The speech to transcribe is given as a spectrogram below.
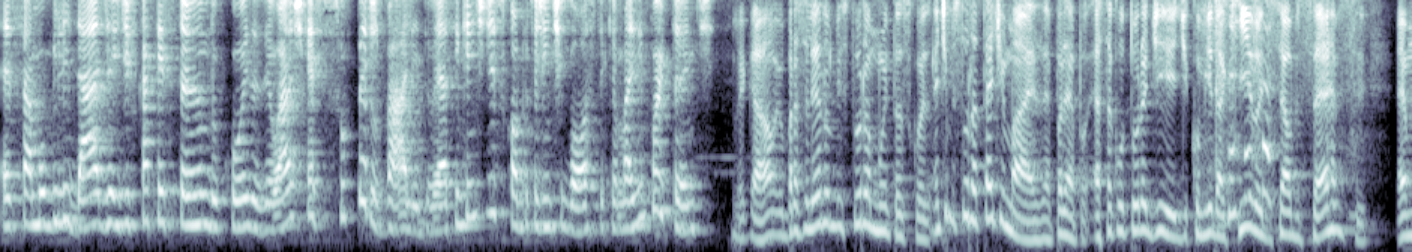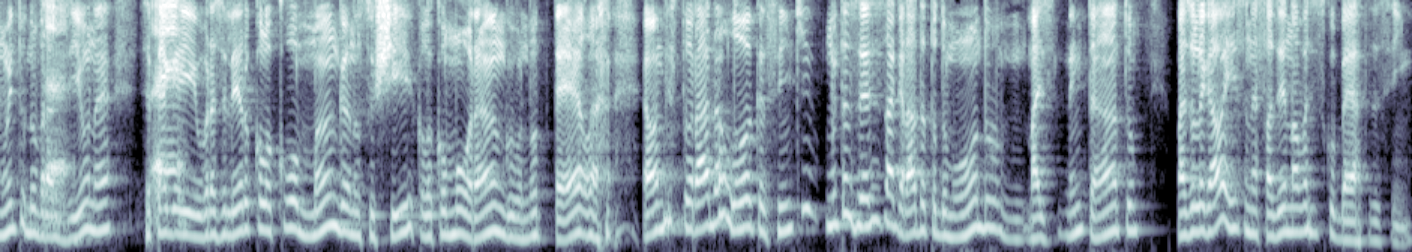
essa mobilidade aí de ficar testando coisas. Eu acho que é super válido. É assim que a gente descobre o que a gente gosta, que é o mais importante. Legal. E o brasileiro mistura muitas coisas. A gente mistura até demais, né? Por exemplo, essa cultura de, de comida aquilo, de self-service. É muito no Brasil, é. né? Você pega é. aí, o brasileiro colocou manga no sushi, colocou morango, Nutella. É uma misturada louca, assim, que muitas vezes agrada todo mundo, mas nem tanto. Mas o legal é isso, né? Fazer novas descobertas, assim.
